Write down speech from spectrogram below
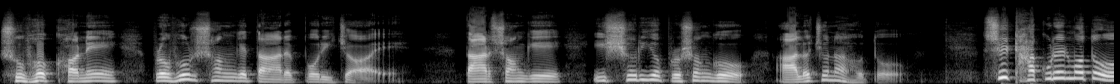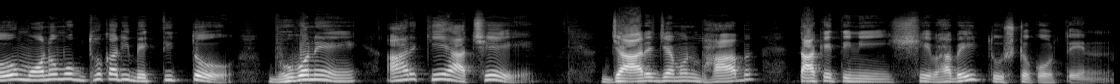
শুভক্ষণে প্রভুর সঙ্গে তার পরিচয়। তার সঙ্গে ঈশ্বরীয় প্রসঙ্গ আলোচনা হতো। শ্রী ঠাকুরের মতো মনোমুগ্ধকারী ব্যক্তিত্ব ভুবনে আর কে আছে? যার যেমন ভাব তাকে তিনি সেভাবেই তুষ্ট করতেন।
